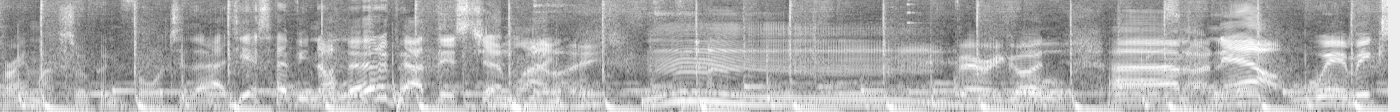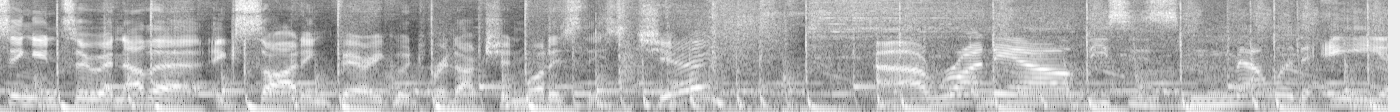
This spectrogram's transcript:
very much looking forward to that. Yes, have you not heard about this, Jem Lang? Mm, very good. Cool. Um, now, we're mixing into another exciting, very good production. What is this, Jem? Uh, right now, this is Melody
